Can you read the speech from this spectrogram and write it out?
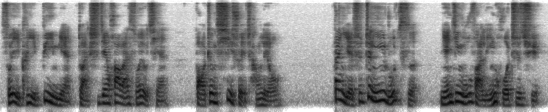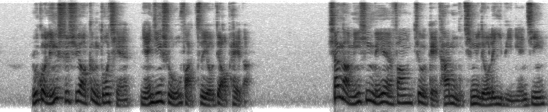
所以可以避免短时间花完所有钱，保证细水长流。但也是正因如此，年金无法灵活支取。如果临时需要更多钱，年金是无法自由调配的。香港明星梅艳芳就给她母亲留了一笔年金，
